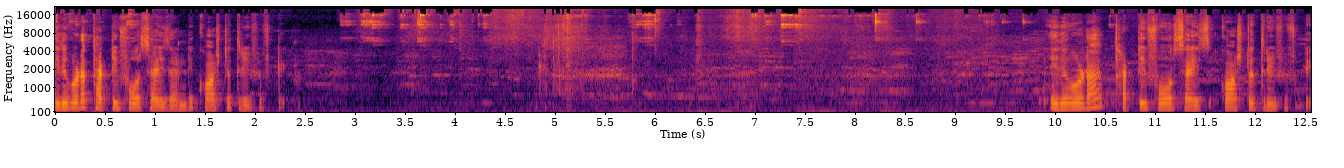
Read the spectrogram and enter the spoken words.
ఇది కూడా థర్టీ ఫోర్ సైజ్ అండి కాస్ట్ త్రీ ఫిఫ్టీ. ఇది కూడా thirty four size cost three fifty.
